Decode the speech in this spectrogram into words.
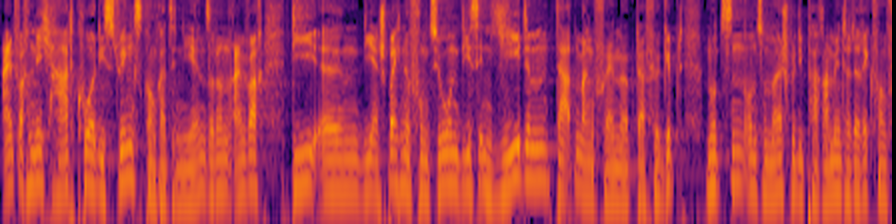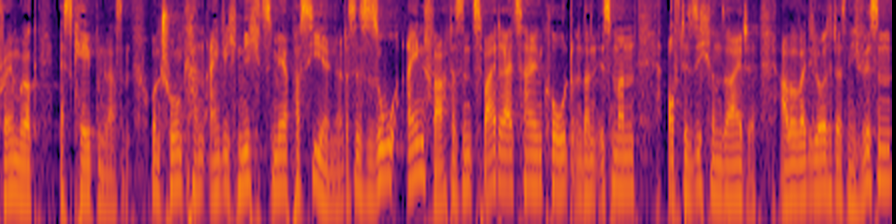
einfach nicht hardcore die Strings konkatenieren, sondern einfach die, äh, die entsprechende Funktion, die es in jedem Datenbank-Framework dafür gibt, nutzen und zum Beispiel die Parameter direkt vom Framework escapen lassen. Und schon kann eigentlich nichts mehr passieren. Das ist so einfach, das sind zwei, drei Zeilen Code und dann ist man auf der sicheren Seite. Aber weil die Leute das nicht wissen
